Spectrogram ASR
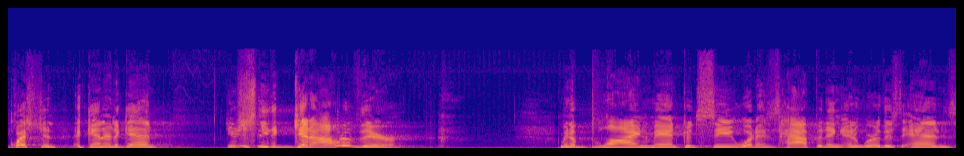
question again and again. You just need to get out of there. I mean, a blind man could see what is happening and where this ends.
